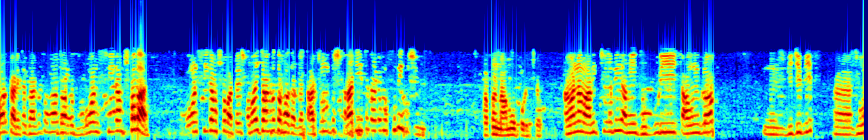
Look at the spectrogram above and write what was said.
দরকার এটা জাগ্রত হওয়া দরকার। ভগবান শ্রীরাম সবার। ভগবান শ্রীরাম তাই সবাই জাগ্রত হওয়া দরকার। তার জন্য তো সারা দিয়েছে তার আমরা খুবই খুশি আপনার নামও পরিচয় আমার নাম আবিদ চৌধুরী আমি ধূপগুড়ি টাউন ব্লক বিজেপির যুব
